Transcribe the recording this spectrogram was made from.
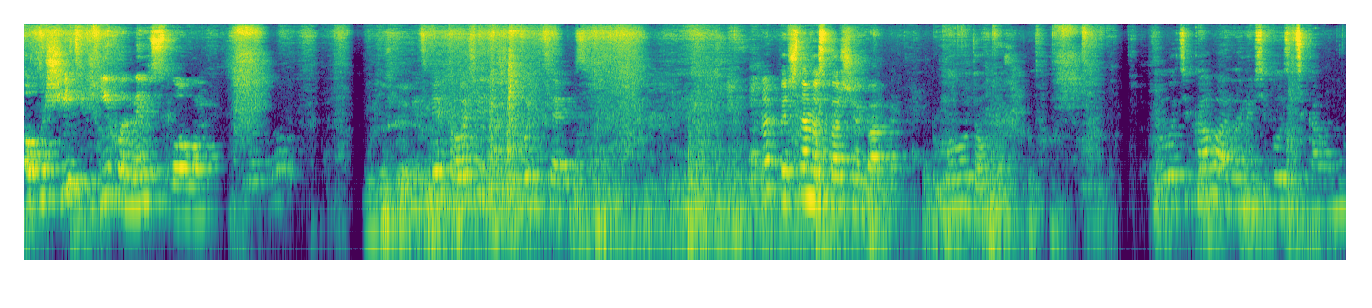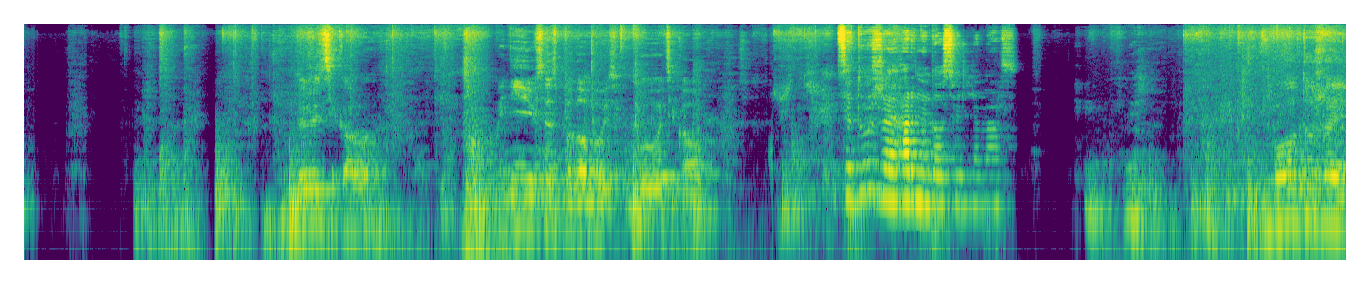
Опишіть їх одним словом. Відмірка очередь буде сервіс. Ну, почнемо з першої пари. Було добре. Було цікаво, але не всі були зацікавлені. Дуже цікаво. Мені все сподобалось, було цікаво. Це дуже гарний досвід для нас. Було дуже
